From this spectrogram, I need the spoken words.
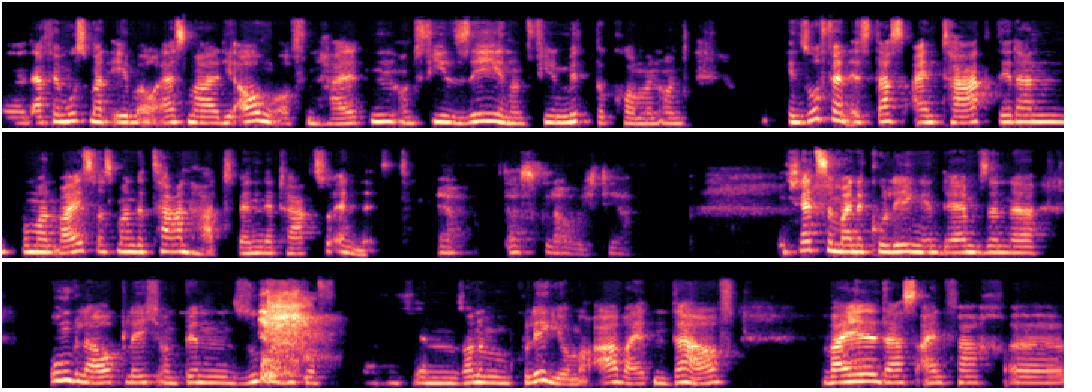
äh, dafür muss man eben auch erstmal die Augen offen halten und viel sehen und viel mitbekommen. Und insofern ist das ein Tag, der dann, wo man weiß, was man getan hat, wenn der Tag zu Ende ist. Ja, das glaube ich dir. Ich schätze meine Kollegen in dem Sinne unglaublich und bin super, super froh, dass ich in so einem Kollegium arbeiten darf, weil das einfach, äh,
